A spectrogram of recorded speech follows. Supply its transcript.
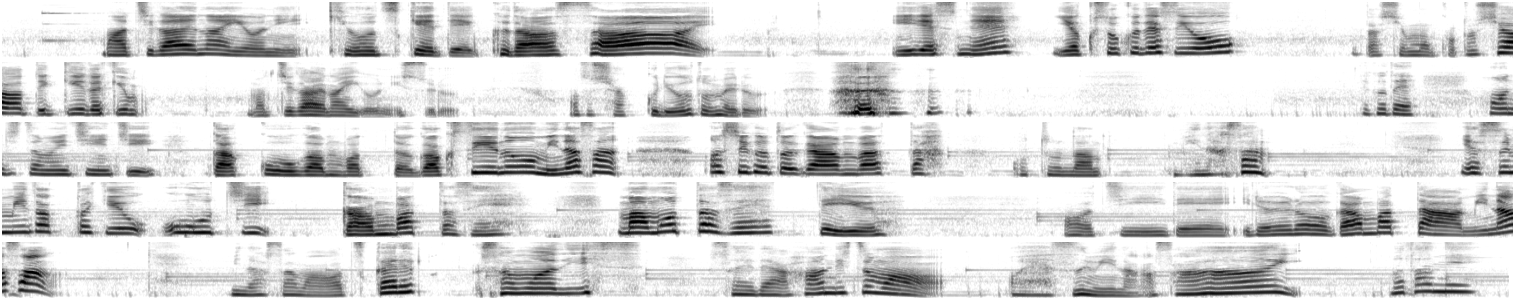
間違えないように気をつけてください。いいですね。約束ですよ。私も今年はできるだけ間違えないようにする。あとしゃっくりを止める。ということで、本日も一日、学校頑張った学生の皆さん、お仕事頑張った大人の皆さん、休みだったけど、お家頑張ったぜ、守ったぜっていう、お家でいろいろ頑張った皆さん、皆様お疲れ様です。それでは本日もおやすみなさい。またね。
